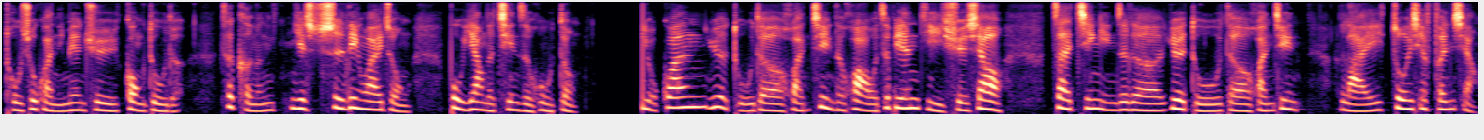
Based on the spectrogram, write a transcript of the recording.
图书馆里面去共度的。这可能也是另外一种不一样的亲子互动。有关阅读的环境的话，我这边以学校在经营这个阅读的环境来做一些分享。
